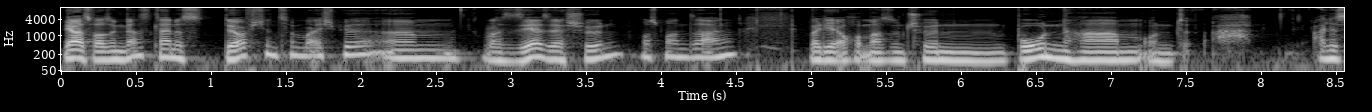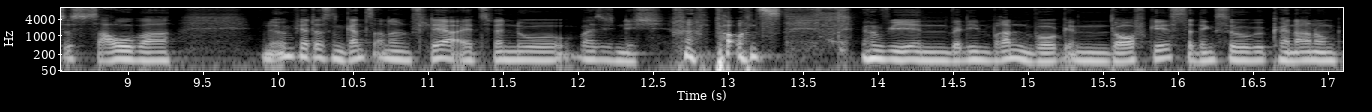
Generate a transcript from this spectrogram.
ja, es war so ein ganz kleines Dörfchen zum Beispiel, ähm, war sehr, sehr schön, muss man sagen, weil die auch immer so einen schönen Boden haben und ach, alles ist sauber. Und irgendwie hat das einen ganz anderen Flair, als wenn du, weiß ich nicht, bei uns irgendwie in Berlin-Brandenburg in ein Dorf gehst. Da denkst du, keine Ahnung,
